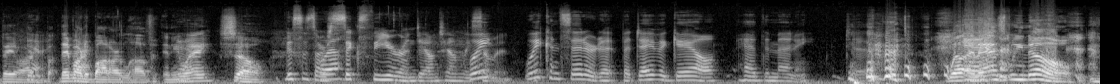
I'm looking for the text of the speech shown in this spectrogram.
they already Yeah. bu- they've already Right. bought our love anyway. So This is our Well- sixth year in downtown Lee We, Summit. we considered it, but David Gale had the money. Well, and, And- as we know,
